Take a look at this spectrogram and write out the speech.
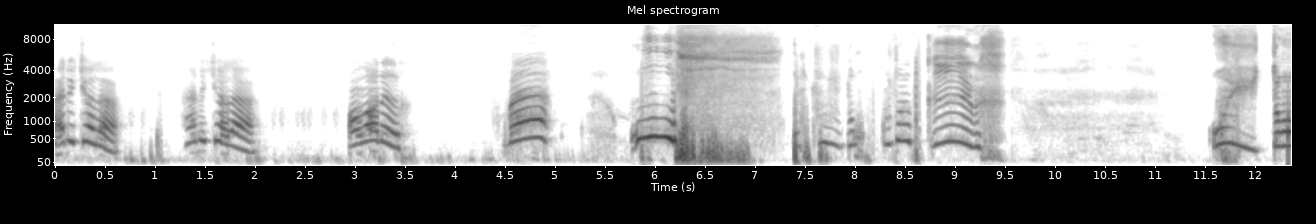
Hər ikələ. Hər ikələ. Alarıq. Və Uf! 39'a 40. Oy da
